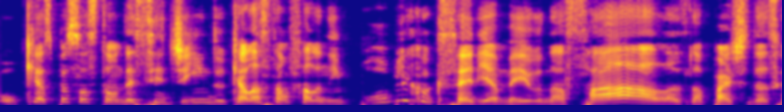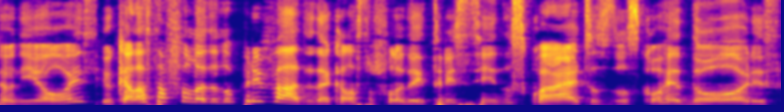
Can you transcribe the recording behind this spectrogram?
o que as pessoas estão decidindo, o que elas estão falando em público, que seria meio nas salas, na parte das reuniões, e o que elas estão falando no privado, né? Que elas estão falando entre si nos quartos, nos corredores,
